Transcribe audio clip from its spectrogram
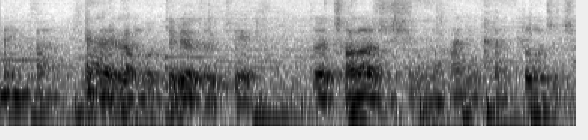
하니까 제가 연락 못 드려도 이렇게 또 전화 주시고 하니까 너무 좋죠.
